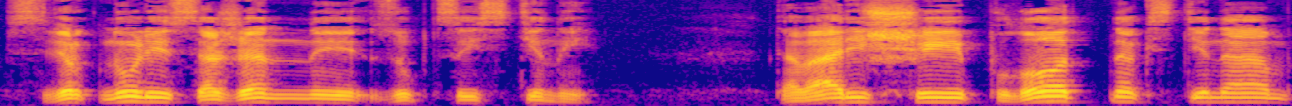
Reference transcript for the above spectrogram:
Сверкнули сожженные зубцы стены. Товарищи, плотно к стенам,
